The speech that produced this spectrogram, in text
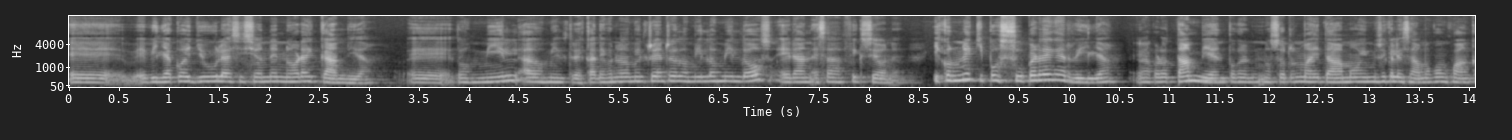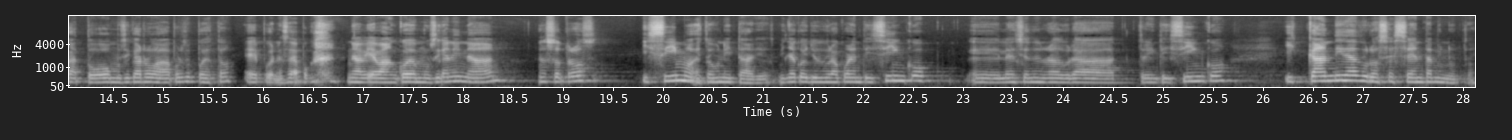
eh, Villa Coyú, la decisión de Nora y Cándida. Eh, 2000 a 2003. Cándida en el 2003, entre 2000 y 2002 eran esas ficciones. Y con un equipo súper de guerrilla, me acuerdo tan bien, porque nosotros nos editábamos y musicalizábamos con Juanca, todo música robada, por supuesto, eh, pues en esa época no había banco de música ni nada. Nosotros hicimos estos unitarios. Villa Coyú dura 45, eh, la edición de Nora dura 35 y Cándida duró 60 minutos.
